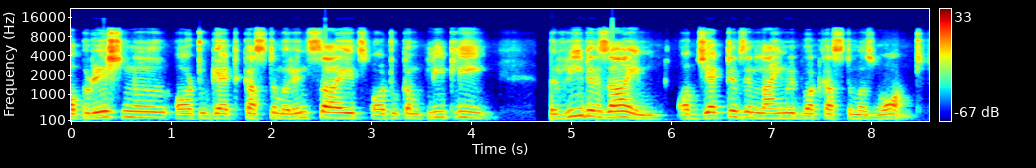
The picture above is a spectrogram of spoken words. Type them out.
operational or to get customer insights or to completely redesign objectives in line with what customers want.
